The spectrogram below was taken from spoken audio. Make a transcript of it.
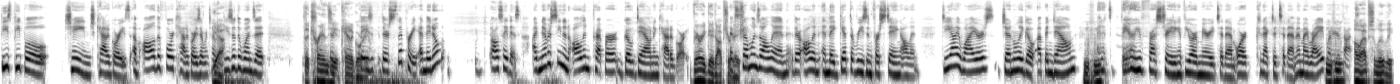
These people change categories of all the four categories that we're talking Yeah. about. These are the ones that The transient category. they, they're slippery and they don't I'll say this. I've never seen an all-in prepper go down in category. Very good observation. If someone's all in, they're all in and they get the reason for staying all in. DIYers generally go up and down, Mm-hmm. and it's very frustrating if you are married to them or connected to them. Am I right? What are your thoughts? Oh, absolutely.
